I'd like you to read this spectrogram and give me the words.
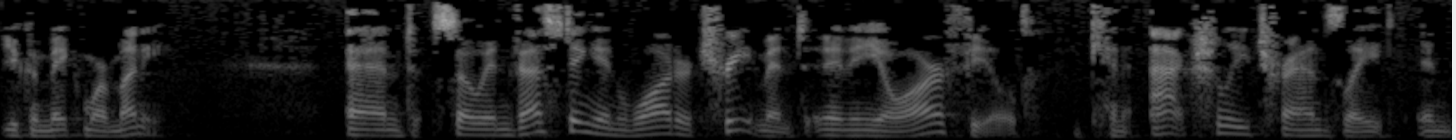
You can make more money. And so investing in water treatment in an EOR field can actually translate in,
